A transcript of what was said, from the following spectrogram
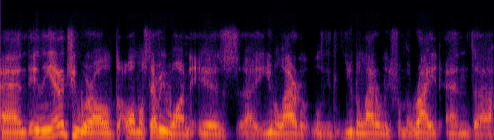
And in the energy world, almost everyone is uh, unilaterally, unilaterally from the right, and uh,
